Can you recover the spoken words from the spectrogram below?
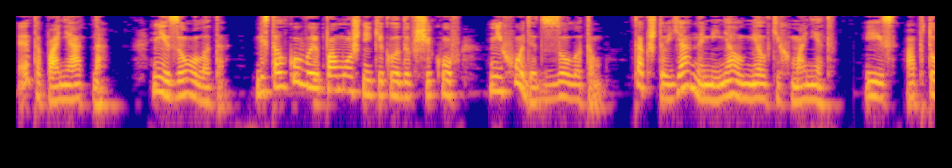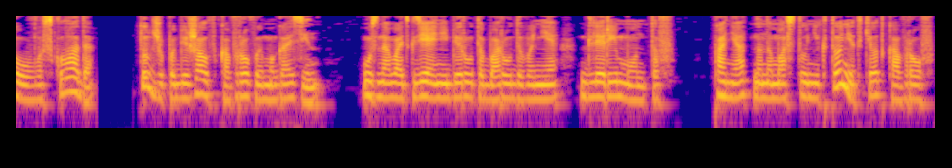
это понятно. Не золото. Бестолковые помощники кладовщиков не ходят с золотом, так что я наменял мелких монет. И из оптового склада тут же побежал в ковровый магазин, узнавать, где они берут оборудование для ремонтов. Понятно, на мосту никто не ткет ковров,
